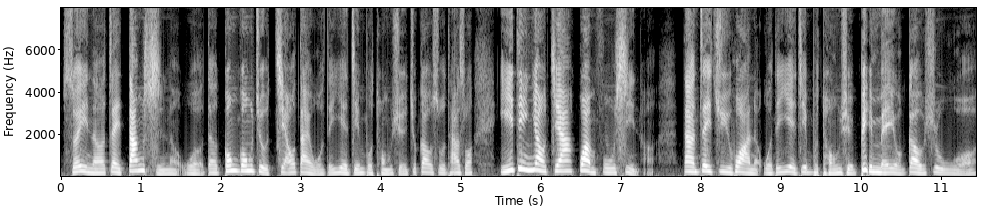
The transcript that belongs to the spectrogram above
所以呢，在当时呢，我的公公就交代我的夜间部同学，就告诉他说，一定要加冠夫姓啊。但这句话呢，我的夜间部同学并没有告诉我，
